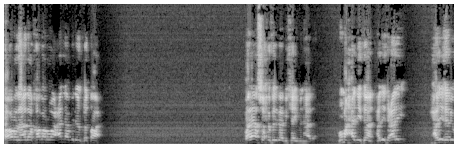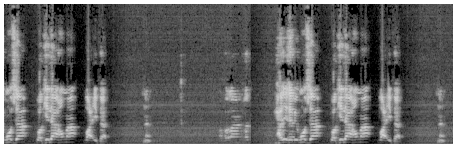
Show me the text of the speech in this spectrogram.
فورد هذا الخبر وعله بالانقطاع. ولا يصح في الباب شيء من هذا. هما حديثان حديث علي وحديث أبي موسى وكلاهما ضعيفان. نعم. حديث أبي موسى وكلاهما ضعيفان. نعم.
